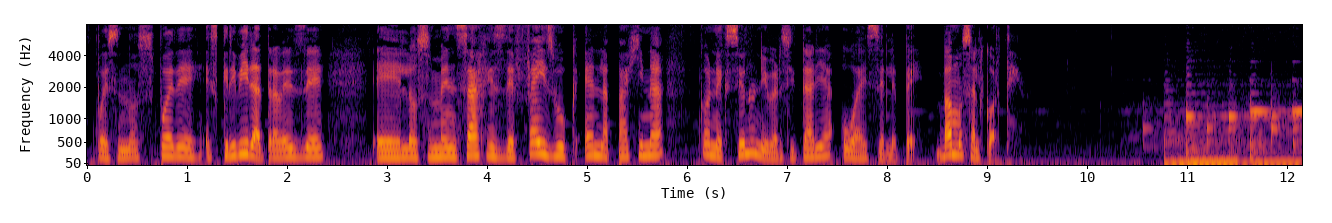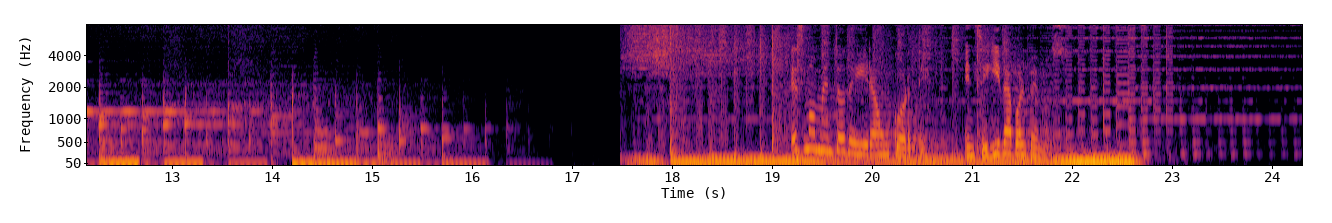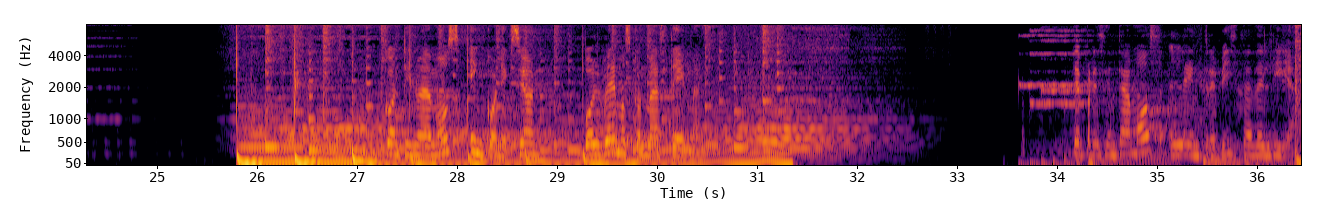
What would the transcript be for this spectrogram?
pues nos puede escribir a través de eh, los mensajes de Facebook en la página Conexión Universitaria UASLP. Vamos al corte. Momento de ir a un corte. Enseguida volvemos. Continuamos en conexión. Volvemos con más temas. Te presentamos la entrevista del día.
